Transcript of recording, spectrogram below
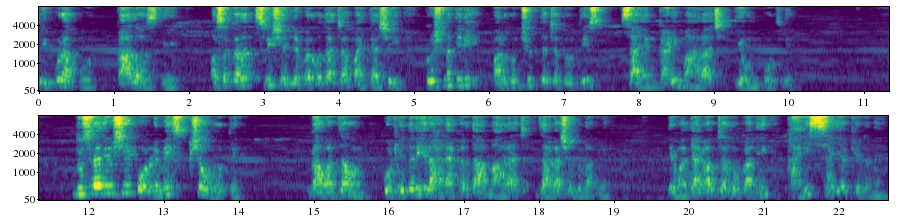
त्रिपुरापूर कालहस्ती असं करत श्री शैल्य पर्वताच्या पायथ्याशी कृष्णतिरी फाल्गुन शुद्ध चतुर्थीस सायंकाळी महाराज येऊन पोचले दुसऱ्या दिवशी पौर्णिमेस क्षौर होते. गावात जाऊन कुठेतरी राहण्याकरता महाराज जागा शोधू लागले. तेव्हा त्या गावच्या लोकांनी काहीच सहाय्य केलं नाही.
